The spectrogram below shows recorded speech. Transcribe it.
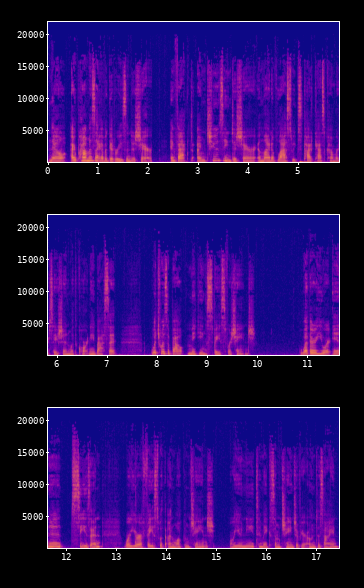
Now, I promise I have a good reason to share. In fact, I'm choosing to share in light of last week's podcast conversation with Courtney Bassett, which was about making space for change. Whether you are in a season where you are faced with unwelcome change or you need to make some change of your own design,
